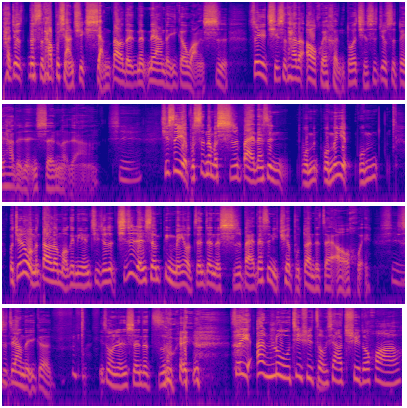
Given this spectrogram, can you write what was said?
他就那是他不想去想到的那那样的一个往事，所以其实他的懊悔很多，其实就是对他的人生了这样。是，其实也不是那么失败，但是我们我们也我们，我觉得我们到了某个年纪，就是其实人生并没有真正的失败，但是你却不断的在懊悔，是是这样的一个一种人生的滋味。所以暗路继续走下去的话。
